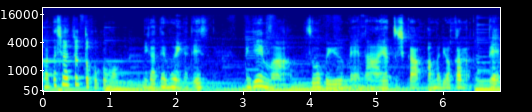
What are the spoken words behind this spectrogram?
私はちょっとここも苦手分野です。ゲームはすごく有名なやつしかあんまり分かんなくて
